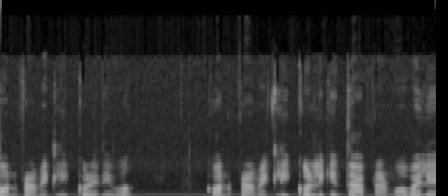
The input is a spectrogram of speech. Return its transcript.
কনফার্মে ক্লিক করে দিব। কনফার্মে ক্লিক করলে কিন্তু আপনার মোবাইলে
